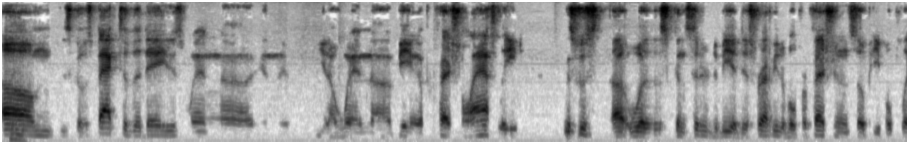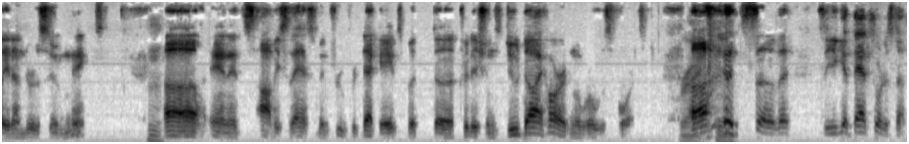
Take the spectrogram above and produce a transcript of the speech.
Um, this goes back to the days when, uh, in the, you know, when uh, being a professional athlete, this was uh, was considered to be a disreputable profession, and so people played under assumed names. Hmm. Uh, and it's obviously that has been true for decades, but uh, traditions do die hard in the world of sports. Right. Uh, yeah. so that so you get that sort of stuff.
